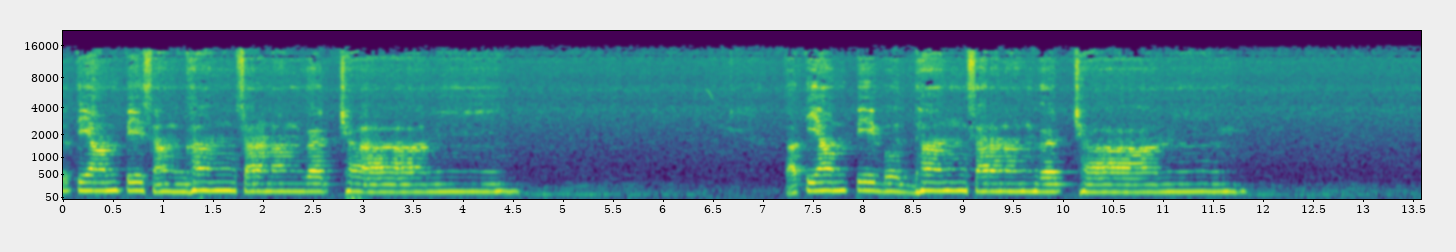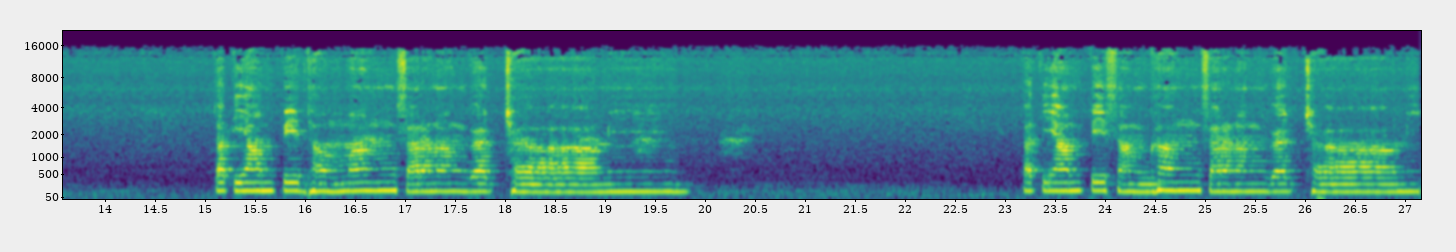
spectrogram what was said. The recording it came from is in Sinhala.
ဒ ුතියම්පි සංඝං සරණං ගච්ඡාමි තතියම්පි බුද්ධං සරණං ගච්ඡාමි තතියම්පි ධම්මං සරණං ගච්ඡාමි තතියම්පි සංඝං සරණං ගච්ඡාමි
